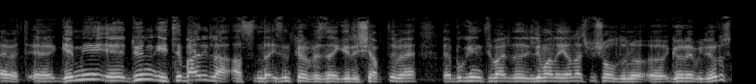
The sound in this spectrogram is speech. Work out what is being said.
Evet, e, gemi e, dün itibariyle aslında İzmit Körfezi'ne giriş yaptı ve e, bugün itibariyle limana yanaşmış olduğunu e, görebiliyoruz.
